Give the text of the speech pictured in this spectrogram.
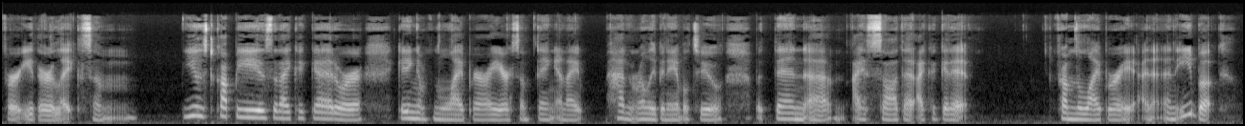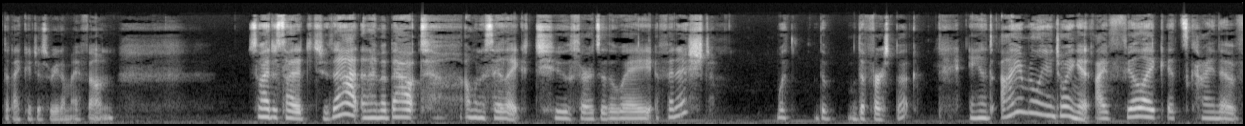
for either like some used copies that I could get or getting them from the library or something, and I hadn't really been able to. But then um, I saw that I could get it from the library, an, an ebook that I could just read on my phone. So I decided to do that, and I'm about, I want to say like two thirds of the way finished with the the first book, and I am really enjoying it. I feel like it's kind of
